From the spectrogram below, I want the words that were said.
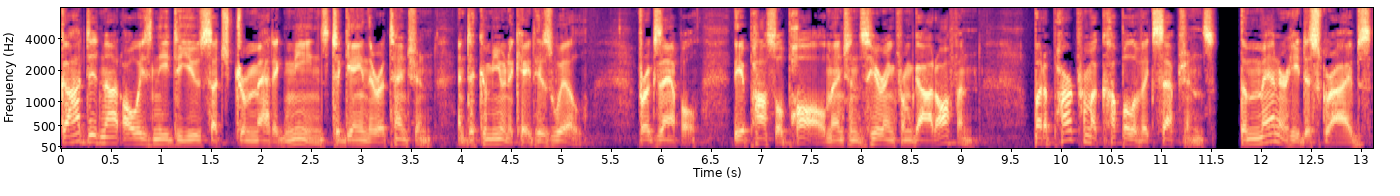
God did not always need to use such dramatic means to gain their attention and to communicate his will. For example, the Apostle Paul mentions hearing from God often, but apart from a couple of exceptions, the manner he describes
